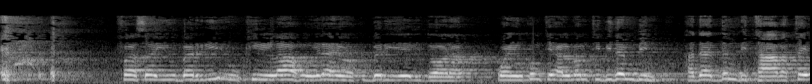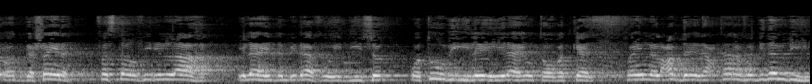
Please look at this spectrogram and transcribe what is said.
Fasayubari'uki illaahu ilaahay waa ku beri yeeli doonaa. Wain kunti almamti bidenbin haddaad dembi taabatay ood gashayna fastakfir illaaha ilaahay dembi dhaaf weydiiso watuubii ilayhi ilaahay u towbadkeen faina alcabda ida اctarafa bidenbihi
